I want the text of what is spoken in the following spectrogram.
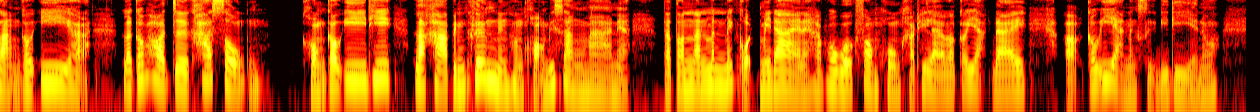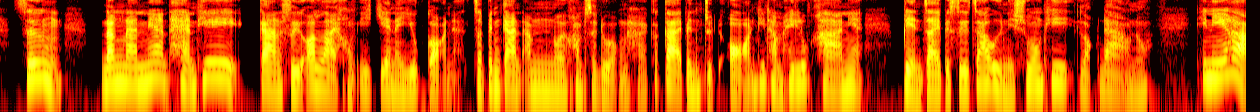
สั่งเก้าอี้ค่ะ แล้วก็พอเจอค่าส่งของเก้าอี้ที่ราคาเป็นครึ่งหนึ่งของของที่สั่งมาเนี่ย แต่ตอนนั้นมันไม่กดไม่ได้นะคะ เพราะ work from home คราวที่แล้วเราก็อยากได้เก้าอี้อ่านหนังสือดีๆเนาะ ซึ่งดังนั้นเนี่ยแทนที่การซื้อออนไลน์ของอีเกียในยุคก่อนเนี่ยจะเป็นการอำนวยความสะดวกนะคะ ก็กลายเป็นจุดอ่อนที่ทำให้ลูกค้าเนี่ยเปลี่ยนใจไปซื้อเจ้าอื่นในช่วงที่ล็อกดาวน์เนาะ ทีนี้ค่ะ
